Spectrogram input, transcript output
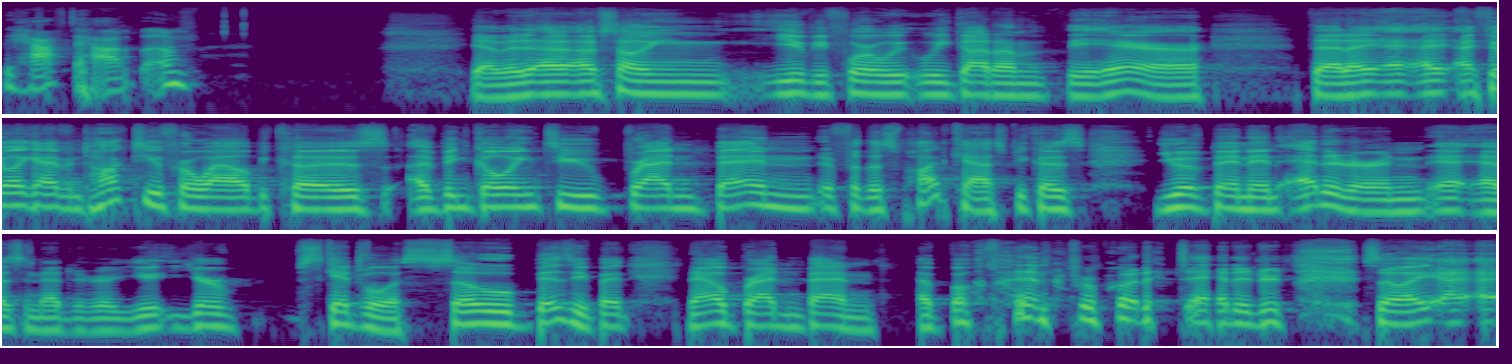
we have to have them yeah, but I, I was telling you before we, we got on the air that I, I I feel like I haven't talked to you for a while because I've been going to Brad and Ben for this podcast because you have been an editor and as an editor you your schedule is so busy but now Brad and Ben have both been promoted to editors. So I, I, I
